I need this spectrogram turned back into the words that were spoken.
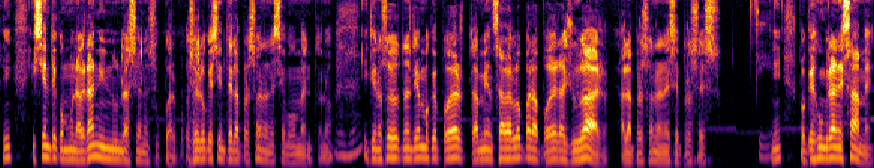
¿sí? Y siente como una gran inundación en su cuerpo. Eso es lo que siente la persona en ese momento, ¿no? Y que nosotros tendríamos que poder también saberlo para poder ayudar a la persona en ese proceso. Sí. ¿sí? porque es un gran examen.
